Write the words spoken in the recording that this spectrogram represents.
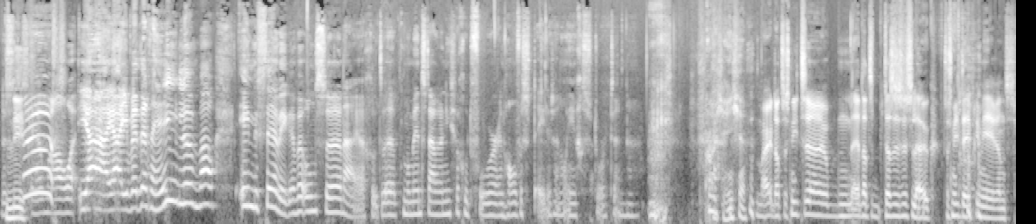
Dus Niet. helemaal... eh, Ja, ja, je bent echt helemaal in de stemming. En bij ons, eh, nou ja, goed. op het moment staan we er niet zo goed voor. En halve steden zijn al ingestort. En, eh, Oh, jeetje. Maar dat is niet... eh, dat, dat is dus leuk. Het is niet deprimerend.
